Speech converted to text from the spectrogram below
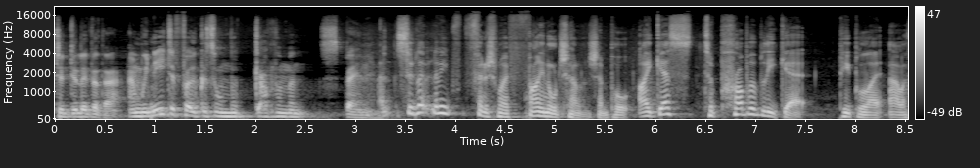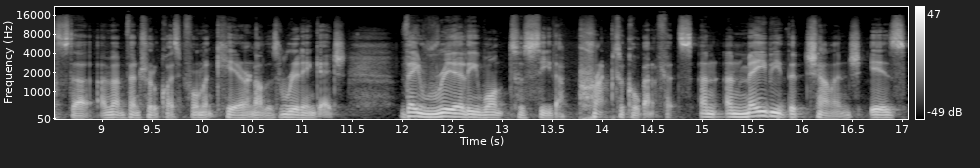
to deliver that, and we need to focus on the government spend. So let, let me finish my final challenge, then, Paul. I guess to probably get people like Alastair, and ventriloquist and Keir and others really engaged, they really want to see the practical benefits. And, and maybe the challenge is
